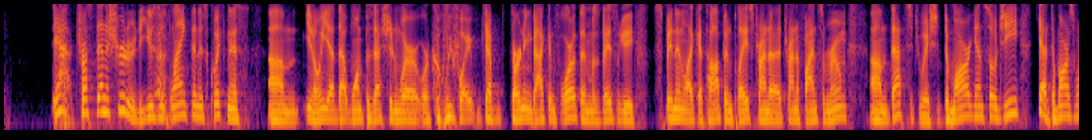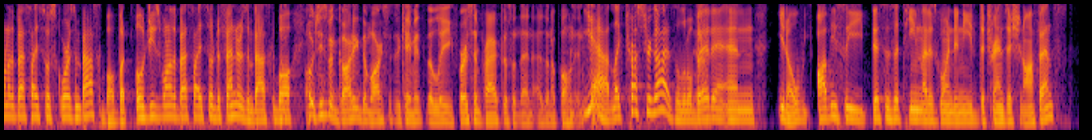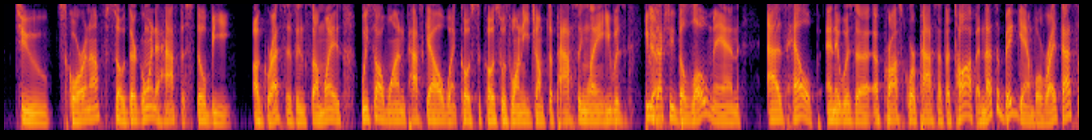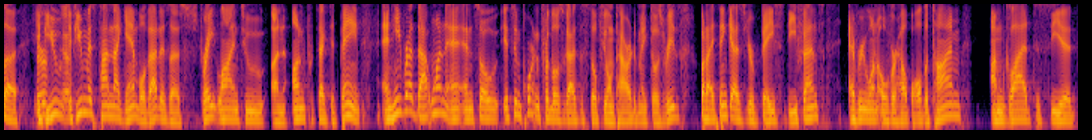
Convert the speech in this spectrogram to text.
Yeah, trust Dennis Schroeder to use his length and his quickness. Um, you know, he had that one possession where where Coby White kept turning back and forth and was basically spinning like a top in place, trying to trying to find some room. Um, that situation. Demar against OG. Yeah, Demar is one of the best ISO scorers in basketball, but OG's one of the best ISO defenders in basketball. OG's been guarding DeMar since he came into the league, first in practice and then as an opponent. Yeah, like trust your guys a little bit, and, and you know, obviously, this is a team that is going to need the transition offense to score enough. So they're going to have to still be aggressive in some ways. We saw one Pascal went coast to coast with one. He jumped the passing lane. He was he was Yeah. actually the low man as help, and it was a, a cross court pass at the top, and that's a big gamble, right? That's a Sure, if you yeah. if you mistime that gamble, that is a straight line to an unprotected paint. And he read that one, and, and so it's important for those guys to still feel empowered to make those reads. But I think as your base defense, everyone overhelp all the time. I'm glad to see it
